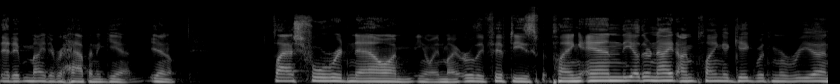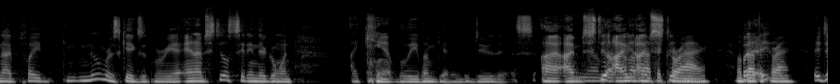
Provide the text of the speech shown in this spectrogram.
that it might ever happen again. You know, flash forward now, I'm you know in my early 50s playing, and the other night I'm playing a gig with Maria, and I played numerous gigs with Maria, and I'm still sitting there going. I can't believe I'm getting to do this. I, I'm still. I'm about to still, cry. I'm about to it- cry. it-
